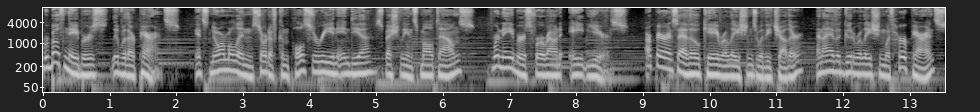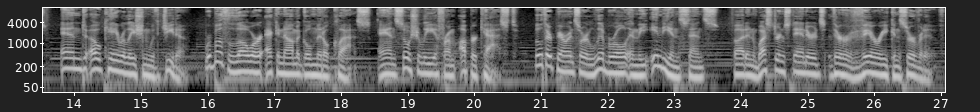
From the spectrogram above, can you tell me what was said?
We're both neighbors, live with our parents. It's normal and sort of compulsory in India, especially in small towns. We're neighbors for around 8 years. Our parents have okay relations with each other, and I have a good relation with her parents, and okay relation with Jita. We're both lower economical middle class and socially from upper caste. Both our parents are liberal in the Indian sense, but in Western standards, they're very conservative.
